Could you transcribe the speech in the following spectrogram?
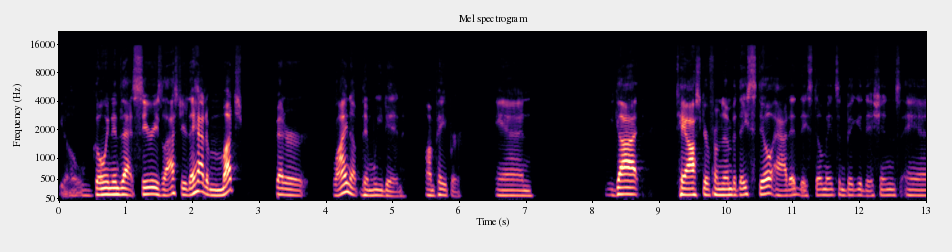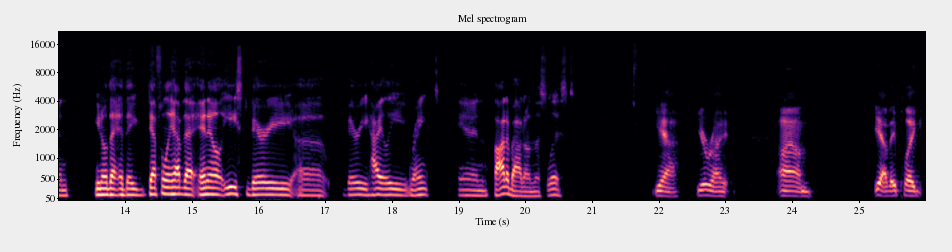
you know, going into that series last year, they had a much better lineup than we did on paper. And we got Teoscar from them, but they still added, they still made some big additions. And, you know, that they definitely have that NL East very, uh, very highly ranked and thought about on this list. Yeah, you're right. Um, yeah, they play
